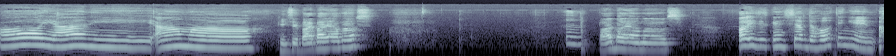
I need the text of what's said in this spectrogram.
Oh, yummy. Elmo. Can you say bye bye, Elmos? Bye bye, Elmos. Oh, he's just gonna shove the whole thing in.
